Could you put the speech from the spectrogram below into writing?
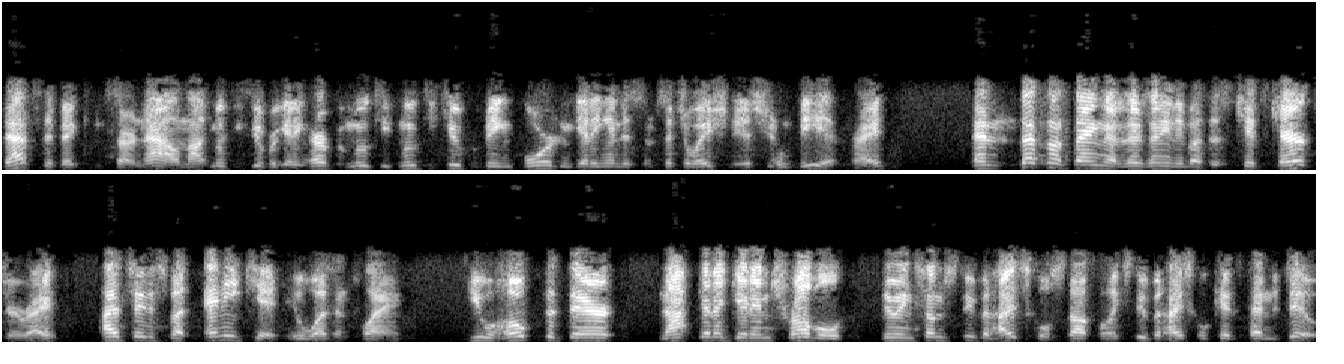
That's the big concern now. Not Mookie Cooper getting hurt, but Mookie Mookie Cooper being bored and getting into some situation he just shouldn't be in, right? And that's not saying that there's anything about this kid's character, right? I'd say this about any kid who wasn't playing. You hope that they're not going to get in trouble doing some stupid high school stuff like stupid high school kids tend to do.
